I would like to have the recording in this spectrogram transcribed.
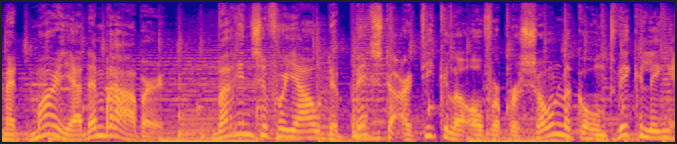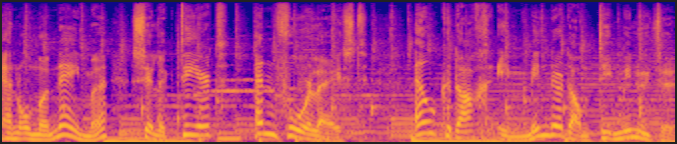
met Marja den Braber, waarin ze voor jou de beste artikelen over persoonlijke ontwikkeling en ondernemen selecteert en voorleest. Elke dag in minder dan 10 minuten.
